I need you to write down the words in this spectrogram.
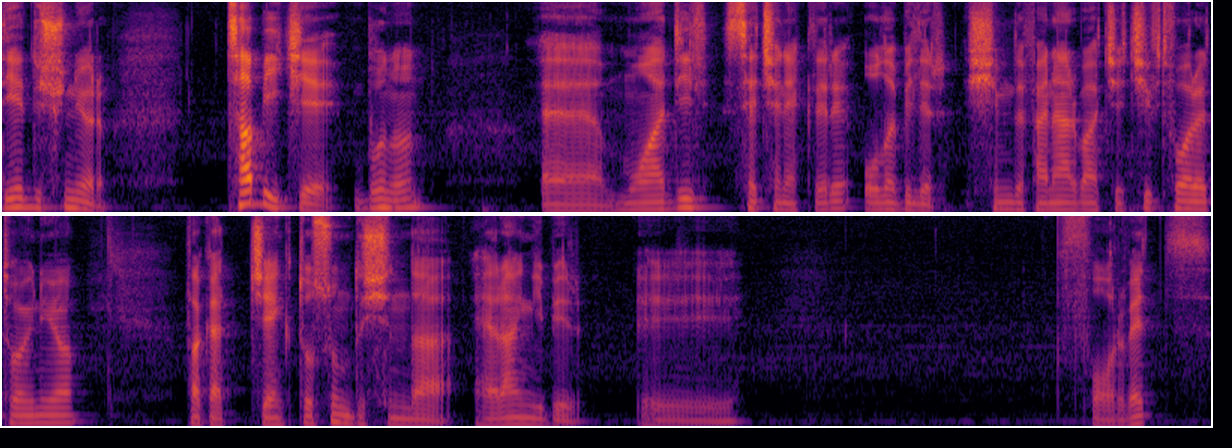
diye düşünüyorum. Tabii ki bunun e, muadil seçenekleri olabilir. Şimdi Fenerbahçe çift forvet oynuyor. Fakat Cenk Tosun dışında herhangi bir e, forvet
